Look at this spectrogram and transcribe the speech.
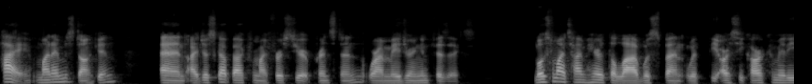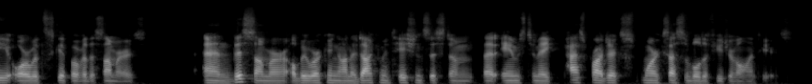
Hi, my name is Duncan, and I just got back from my first year at Princeton, where I'm majoring in physics. Most of my time here at the lab was spent with the RC Car Committee or with Skip over the summers. And this summer, I'll be working on a documentation system that aims to make past projects more accessible to future volunteers.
